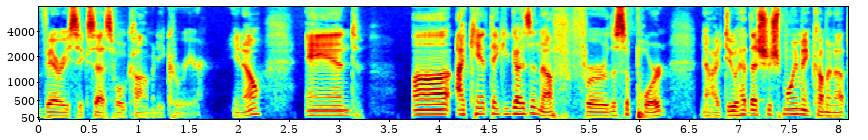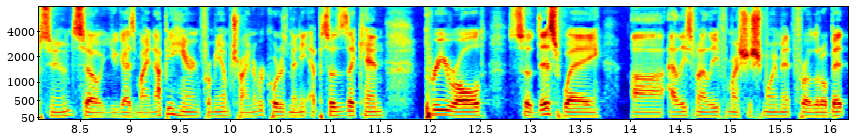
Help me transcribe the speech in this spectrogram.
very successful comedy career. You know, and uh, I can't thank you guys enough for the support. Now, I do have that Shishmoyment coming up soon, so you guys might not be hearing from me. I'm trying to record as many episodes as I can pre rolled. So this way, uh, at least when I leave for my Shishmoyment for a little bit,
